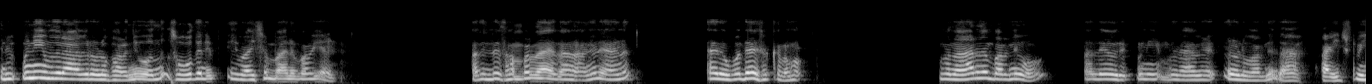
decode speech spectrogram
രുക്മിണി മുതലായവരോട് പറഞ്ഞു വന്ന് സോദനം ഈ വൈശമ്പാനും പറയാണ് അതിന്റെ സമ്പ്രദായം അങ്ങനെയാണ് അതിന്റെ ഉപദേശക്രമം. അപ്പോൾ നാരദൻ പറഞ്ഞു അല്ലേ രുക്മിണി മുതലാകനോട് പറഞ്ഞു ഭൈഷ്മി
